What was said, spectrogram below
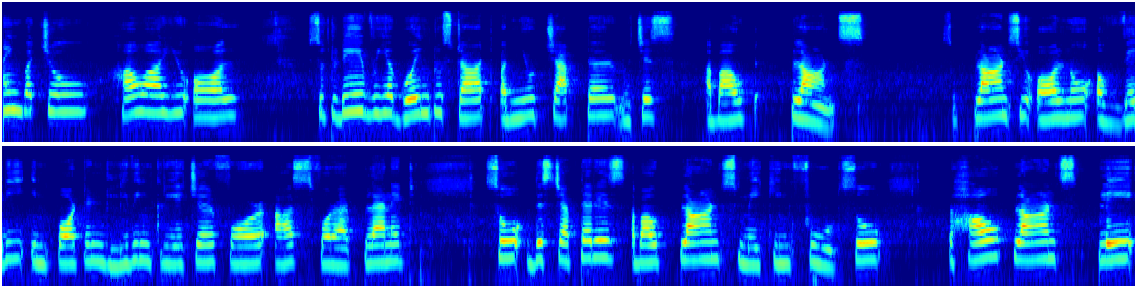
morning bachcho how are you all? So today we are going to start a new chapter which is about plants. So plants you all know a very important living creature for us for our planet. So this chapter is about plants making food. So how plants play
